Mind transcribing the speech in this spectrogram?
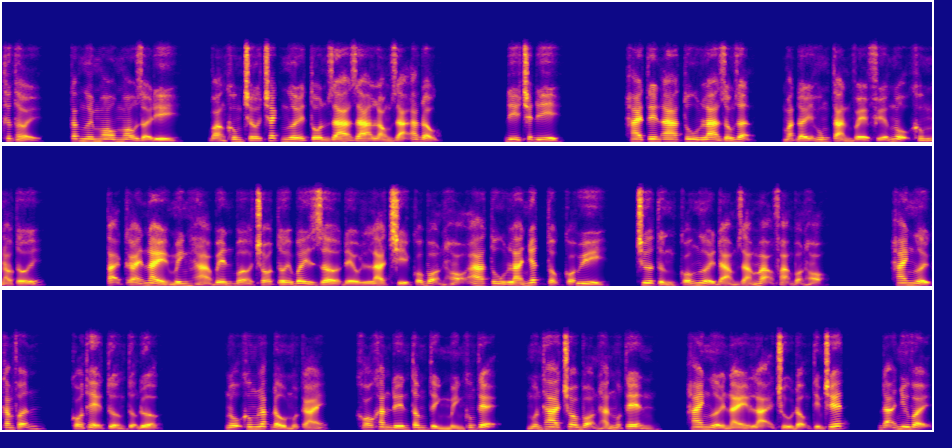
thức thời, các ngươi mau mau rời đi, bằng không chớ trách ngươi tôn ra ra lòng dạ ác độc. Đi chết đi. Hai tên A Tu La giống giận, mặt đầy hung tàn về phía ngộ không nào tới. Tại cái này Minh Hà bên bờ cho tới bây giờ đều là chỉ có bọn họ A Tu La nhất tộc có uy, chưa từng có người đảm dám mạo phạm bọn họ. Hai người căm phẫn, có thể tưởng tượng được. Ngộ không lắc đầu một cái, khó khăn đến tâm tình mình không tệ, muốn tha cho bọn hắn một tên, hai người này lại chủ động tìm chết, đã như vậy,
